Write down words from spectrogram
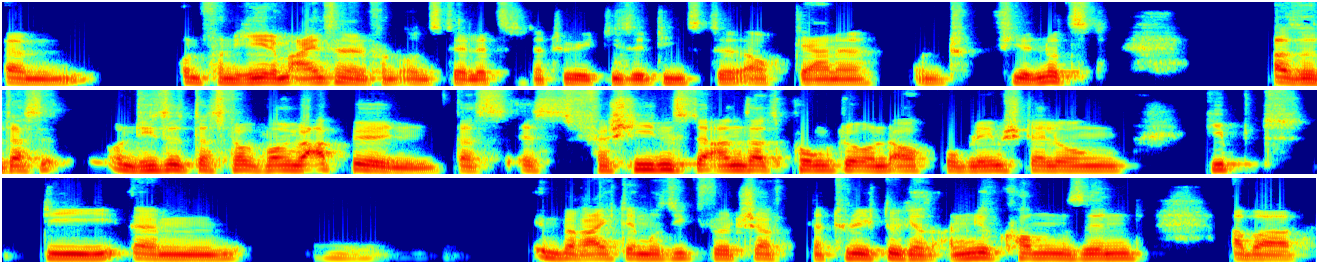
ähm, und von jedem Einzelnen von uns, der letztlich natürlich diese Dienste auch gerne und viel nutzt. Also das und diese, das wollen wir abbilden, dass es verschiedenste Ansatzpunkte und auch Problemstellungen gibt, die ähm, im Bereich der Musikwirtschaft natürlich durchaus angekommen sind, aber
